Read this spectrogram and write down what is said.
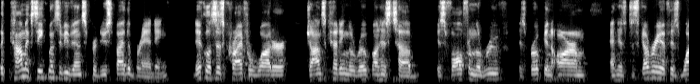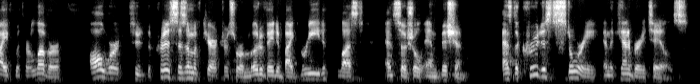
The comic sequence of events produced by the branding, Nicholas's cry for water, John's cutting the rope on his tub, his fall from the roof, his broken arm, and his discovery of his wife with her lover all work to the criticism of characters who are motivated by greed, lust, and social ambition. As the crudest story in the Canterbury Tales,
